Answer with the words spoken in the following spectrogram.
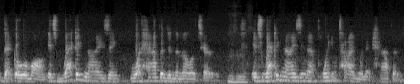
that go along. It's recognizing what happened in the military. It's recognizing that point in time when it happened.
